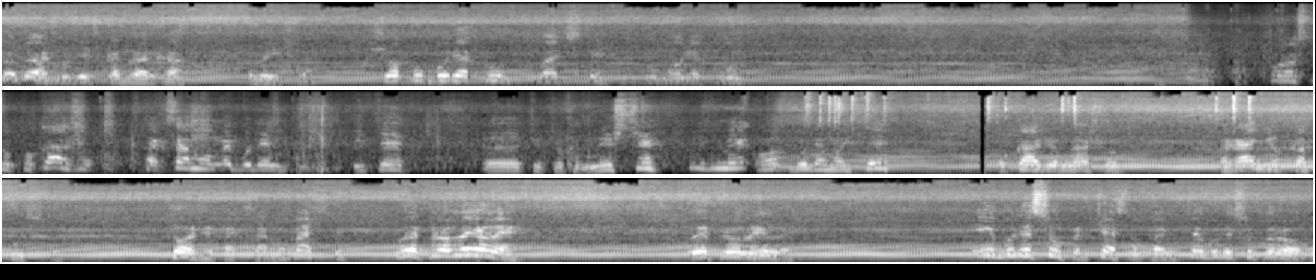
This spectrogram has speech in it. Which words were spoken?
Щоб аж водичка зверху вийшла. Що по буряку, бачите, по буряку. Просто покажу. Так само ми будемо йти, е, ти трохи нижче візьми, от будемо йти, покажемо нашу ранню капусту. Теж так само, бачите? Ви пролили, ви пролили. І буде супер, чесно кажу, це буде суперово.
